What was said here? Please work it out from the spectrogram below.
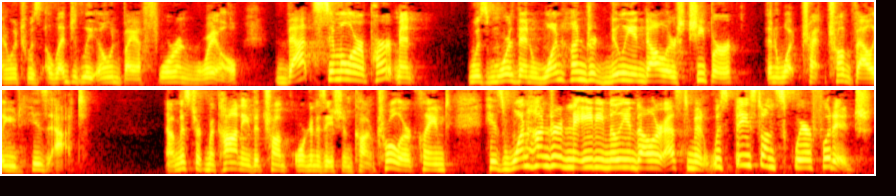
and which was allegedly owned by a foreign royal, that similar apartment was more than $100 million cheaper than what Trump valued his at. Now, Mr. McConney, the Trump Organization comptroller, claimed his $180 million estimate was based on square footage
